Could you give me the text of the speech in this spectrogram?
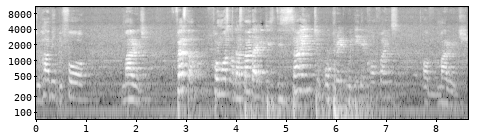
to have it before marriage. First and foremost, understand that it is designed to operate within the confines of marriage.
